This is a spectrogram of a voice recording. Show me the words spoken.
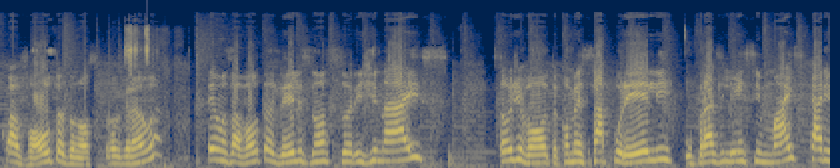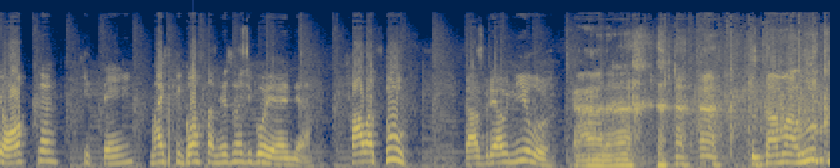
com a volta do nosso programa. Temos a volta deles, nossos originais. Estão de volta. Começar por ele, o brasiliense mais carioca que tem, mas que gosta mesmo é de Goiânia. Fala tu, Gabriel Nilo. Cara, tu tá maluco,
